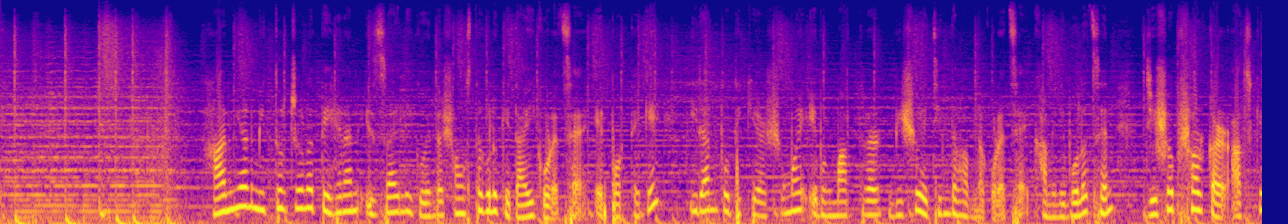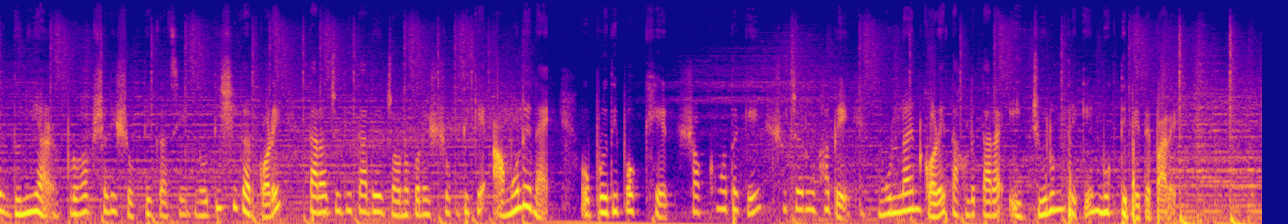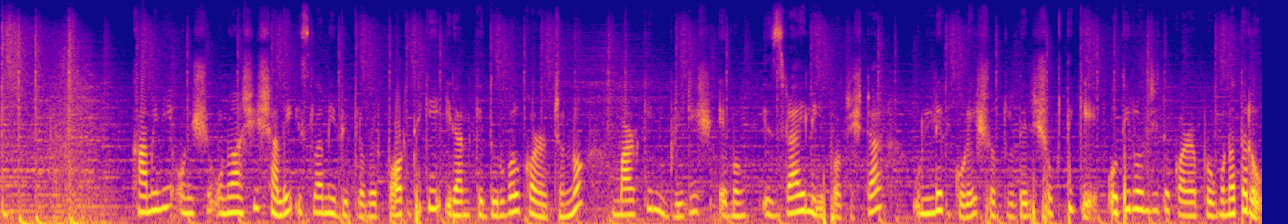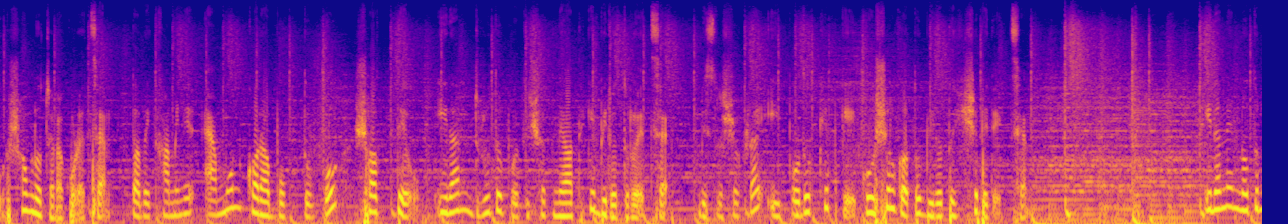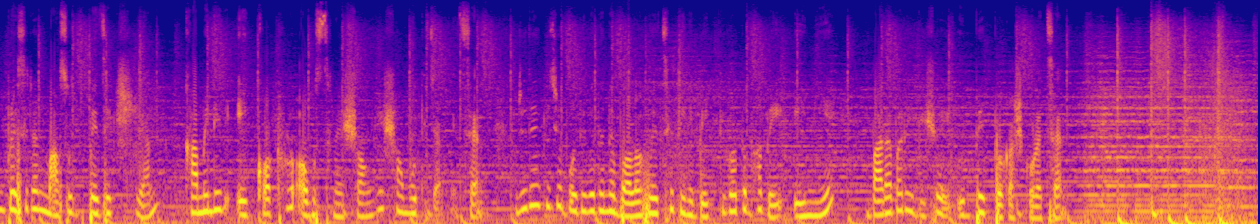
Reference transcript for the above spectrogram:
হানিয়ার মৃত্যুর জন্য তেহরান ইসরায়েলি গোয়েন্দা সংস্থাগুলোকে দায়ী করেছে। এরপর থেকে ইরান প্রতিক্রিয়ার সময় এবং মাত্রার বিষয়ে চিন্তাভাবনা করেছে। খামিনি বলেছেন, যেসব সরকার আজকের দুনিয়ার প্রভাবশালী শক্তির কাছে নতি স্বীকার করে, তারা যদি তাদের জনগণের শক্তিকে আমলে নেয় ও প্রতিপক্ষের সক্ষমতাকে সুচারুভাবে মূল্যায়ন করে, তাহলে তারা এই জুলুম থেকে মুক্তি পেতে পারে। খামিনি উনিশশো উনআশি সালে ইসলামী বিপ্লবের পর থেকে ইরানকে দুর্বল করার জন্য মার্কিন, ব্রিটিশ এবং ইসরায়েলি প্রচেষ্টা উল্লেখ করে শত্রুদের শক্তিকে অতিরঞ্জিত করার প্রবণতারও সমালোচনা করেছেন। তবে খামিনির এমন করা বক্তব্য সত্ত্বেও ইরান দ্রুত প্রতিশোধ নেওয়া থেকে বিরত রয়েছে। বিশ্লেষকরা এই পদক্ষেপকে কৌশলগত বিরত হিসেবে দেখছেন। ইরানের নতুন প্রেসিডেন্ট মাসুদ পেজেকশিয়ান খামেনির এই কঠোর অবস্থানের সঙ্গে সম্মতি জানিয়েছেন। যদিও কিছু প্রতিবেদনে বলা হয়েছে তিনি ব্যক্তিগতভাবে এই নিয়ে বাড়াবাড়ি বিষয়ে উদ্বেগ প্রকাশ করেছেন।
